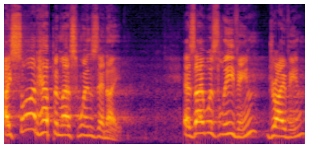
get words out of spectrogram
I saw it happen last Wednesday night. As I was leaving, driving,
